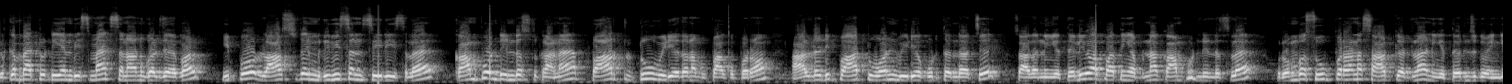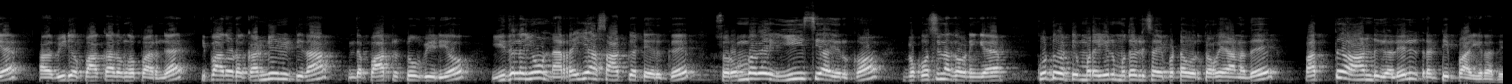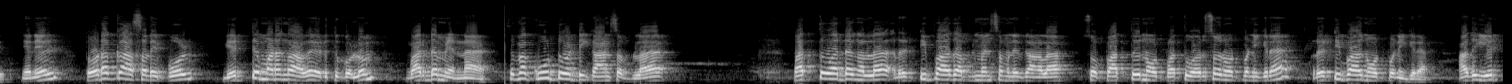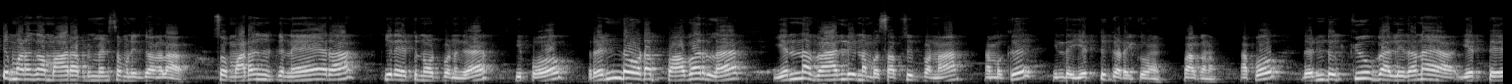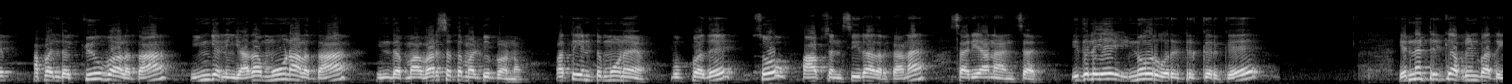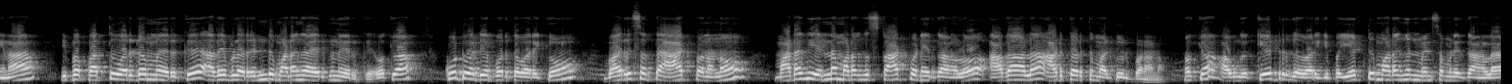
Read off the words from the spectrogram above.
Welcome back to TNP ஸ்மேக்ஸ் நான் உங்கள் ஜெயபால். இப்போ லாஸ்ட் டைம் ரிவிஷன் சீரீஸில் காம்பவுண்ட் இன்ட்ரெஸ்ட்டுக்கான பார்ட் டூ வீடியோ தான் நம்ம பார்க்க போகிறோம் ஆல்ரெடி பார்ட் ஒன் வீடியோ கொடுத்துருந்தாச்சு. ஸோ அதை நீங்கள் தெளிவாக பார்த்தீங்க அப்படின்னா காம்பவுண்ட் இன்ட்ரெஸ்ட்டில் ரொம்ப சூப்பரான ஷார்ட்கட்லாம் நீங்கள் தெரிஞ்சுக்குவீங்க. அதை வீடியோ பார்க்காதவங்க பாருங்கள் இப்போ அதோட கம்யூனிட்டி தான் இந்த பார்ட் டூ வீடியோ இதுலேயும் நிறையா ஷார்ட்கட் இருக்குது ஸோ ரொம்பவே ஈஸியாக இருக்கும். இப்போ கொஸ்டினை கவனிங்க. கூட்டு வட்டி முறையில் முதலீடு செய்யப்பட்ட ஒரு தொகையானது பத்து ஆண்டுகளில் இரட்டிப்பாகிறது. எனில் தொடக்க அசலை போல் எட்டு மடங்காக எடுத்துக்கொள்ளும் வருடம் என்ன? சும்மா கூட்டு வட்டி கான்செப்டில் பத்து வருடங்களில் ரெட்டிப்பாது அப்படி மென்ஷன் பண்ணியிருக்காங்களா ஸோ பத்து நோட் பத்து வருஷம் நோட் பண்ணிக்கிறேன் ரெட்டிப்பாது நோட் பண்ணிக்கிறேன். அது எட்டு மடங்காக மாற அப்படி மென்ஷன் பண்ணியிருக்காங்களா ஸோ மடங்குக்கு நேராக கீழே எட்டு நோட் பண்ணுங்கள் இப்போது ரெண்டோட பவரில் என்ன வேல்யூ நம்ம சப்ஸ்டிட் பண்ணால் நமக்கு இந்த எட்டு கிடைக்கும்? பார்க்கணும். அப்போது ரெண்டு கியூப் வேல்யூ தானே எட்டு? அப்போ இந்த கியூபால் தான் இங்கே நீங்கள் அதான் மூணால் தான் இந்த ம வருஷத்தை மல்டிபிள் பண்ணணும். பத்து இன்ட்டு மூணு முப்பது. ஸோ ஆப்ஷன் சி தான் அதற்கான சரியான ஆன்சர் இதுலேயே இன்னொரு ஒரு ட்ரிக் இருக்குது என்ன ட்ரிக் அப்படின்னு பார்த்தீங்கன்னா இப்போ பத்து வருடம் இருக்குது அதே போல் ரெண்டு மடங்காக இருக்குன்னு இருக்குது ஓகேவா கூட்டு வட்டியை பொறுத்த வரைக்கும் வருஷத்தை ஆட் பண்ணணும். மடங்கு என்ன மடங்கு ஸ்டார்ட் பண்ணியிருக்காங்களோ அதால் அடுத்தடுத்து மல்டிபிள் பண்ணணும். ஓகே அவங்க கேட்டிருக்க வரைக்கும். இப்போ எட்டு மடங்குன்னு மென்ஷன் பண்ணியிருக்காங்களே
